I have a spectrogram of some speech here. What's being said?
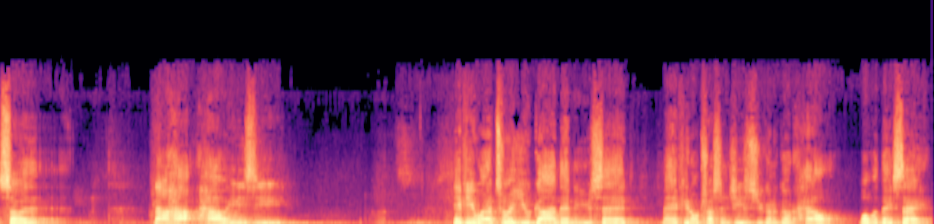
so uh, now how, how easy, if you went up to a Ugandan and you said, man, if you don't trust in Jesus, you're going to go to hell, what would they say?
